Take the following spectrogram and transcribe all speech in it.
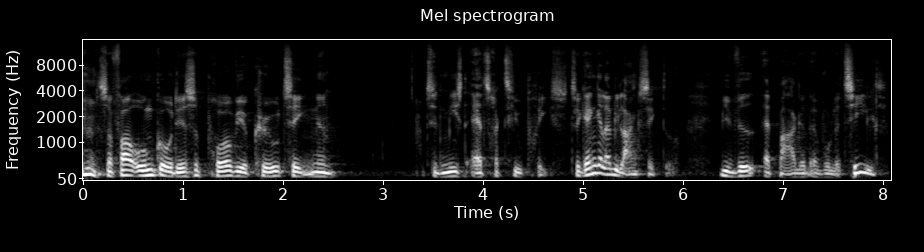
Så for at undgå det, så prøver vi at købe tingene til den mest attraktive pris. Til gengæld er vi langsigtede. Vi ved, at markedet er volatilt,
